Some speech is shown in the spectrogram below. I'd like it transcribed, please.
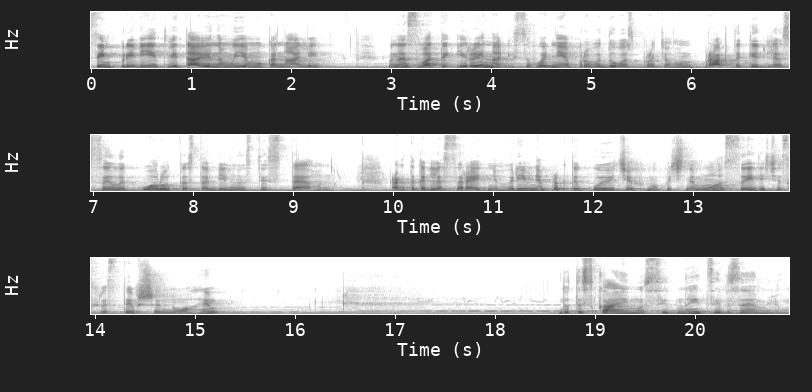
Всім привіт! Вітаю на моєму каналі. Мене звати Ірина, і сьогодні я проведу вас протягом практики для сили кору та стабільності стегон. Практика для середнього рівня практикуючих. Ми почнемо сидячи, схрестивши ноги. Дотискаємо сідниці в землю.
